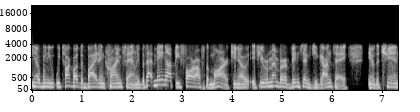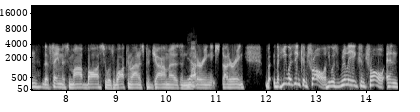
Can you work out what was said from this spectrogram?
you know, when you, we talk about the Biden crime family, but that may not be far off the mark. You know, if you remember Vincent Gigante, you know, the chin, the famous mob boss who was walking around in his pajamas and yep. muttering and stuttering, but, but he was in control. He was really in control. And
